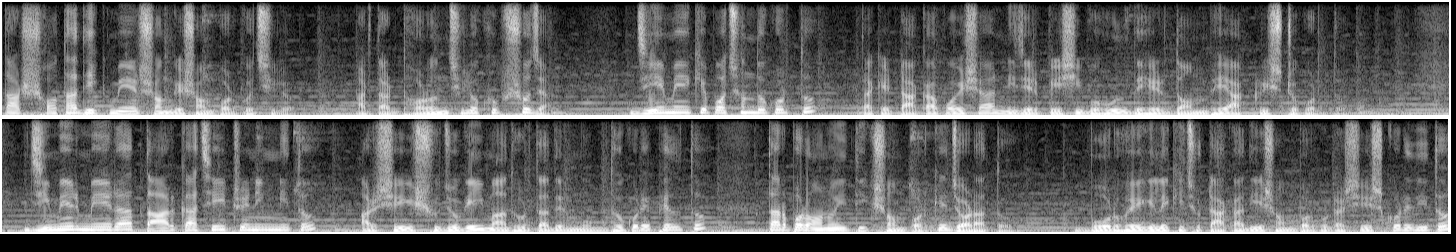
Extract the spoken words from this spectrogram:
তার শতাধিক মেয়ের সঙ্গে সম্পর্ক ছিল, আর তার ধরন ছিল খুব সোজা। যে মেয়েকে পছন্দ করত, তাকে টাকা পয়সা নিজের পেশিবহুল দেহের দম্ভে আকৃষ্ট করত। জিমের মেয়েরা তার কাছেই ট্রেনিং নিত আর সেই সুযোগেই মাধুর তাদের মুগ্ধ করে ফেলত, তারপর অনৈতিক সম্পর্কে জড়াতো। বোর হয়ে গেলে কিছু টাকা দিয়ে সম্পর্কটা শেষ করে দিত।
